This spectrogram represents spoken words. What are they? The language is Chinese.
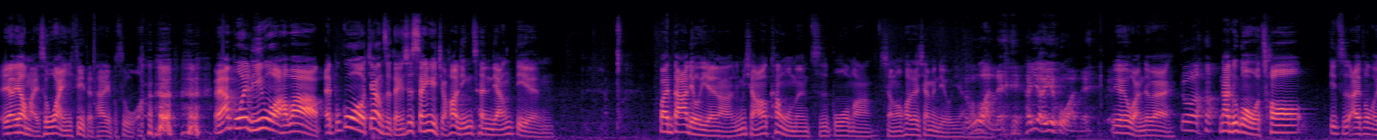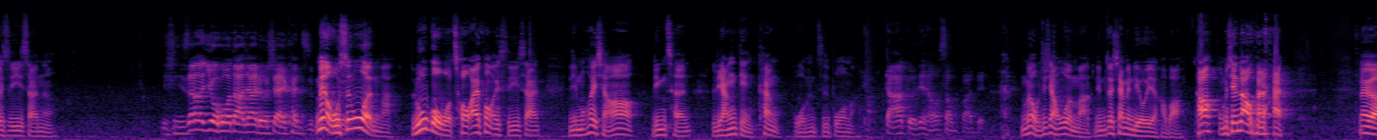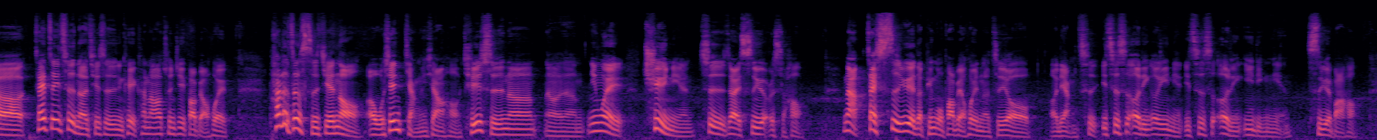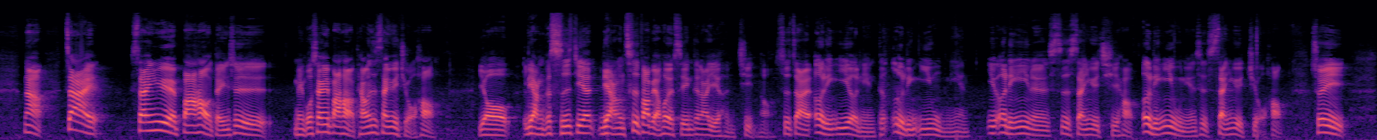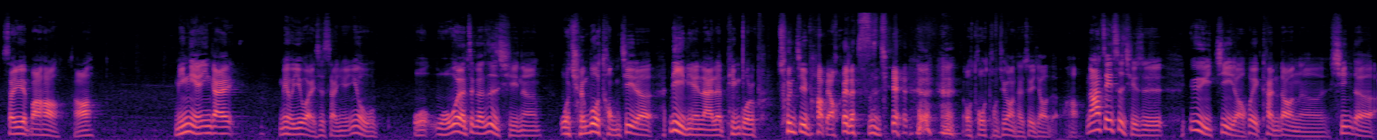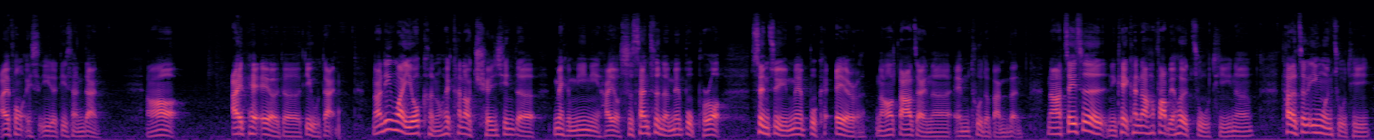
要要买是万一 feat 他也不是我，哎，他不会理我，好不好？哎，不过这样子等于是三月九号凌晨两点，帮大家留言啊！你们想要看我们直播吗？想的话在下面留言。很晚嘞，它越来越晚嘞，越来越晚对不对？对啊。那如果我抽一支 iPhone SE 三呢？你你这样诱惑大家留下来看直播？没有，我是问嘛。如果我抽 iPhone SE 三，你们会想要凌晨两点看我们直播吗？大家隔天还要上班的。没有，我就这样问嘛。你们在下面留言好不好？好，我们先绕回来。那个在这一次呢，其实你可以看到它春季发表会，它的这个时间哦，呃，我先讲一下哈。其实呢，呃，因为去年是在四月二十号，那在四月的苹果发表会呢，只有。呃，两次，一次是二零二一年，一次是二零一零年四月八号。那在三月八号，等于是美国三月八号，台湾是三月九号，有两个时间，两次发表会的时间跟它也很近哦，是在二零一二年跟二零一五年，因为二零一一年是三月七号，二零一五年是三月九号，所以三月八号好，明年应该没有意外是三月，因为我我我为了这个日期呢。我全部统计了历年来的苹果的春季发表会的时间，我统统计完才睡觉的。好，那这次其实预计啊会看到呢新的 iPhone SE 的第三代，然后 iPad Air 的第五代，那另外有可能会看到全新的 Mac Mini，还有十三寸的 MacBook Pro，甚至于 MacBook Air，然后搭载呢 M2 的版本。那这一次你可以看到它发表会的主题呢，它的这个英文主题。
